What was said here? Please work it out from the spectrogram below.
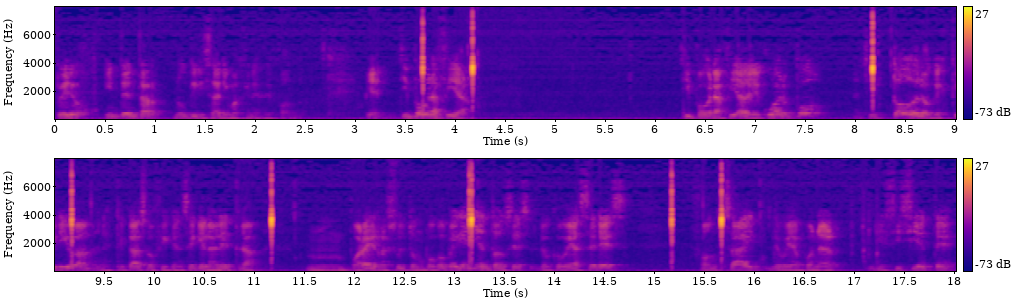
pero intentar no utilizar imágenes de fondo. Bien, tipografía. Tipografía del cuerpo, es decir, todo lo que escriba, en este caso fíjense que la letra mm, por ahí resulta un poco pequeña, entonces lo que voy a hacer es font size, le voy a poner 17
